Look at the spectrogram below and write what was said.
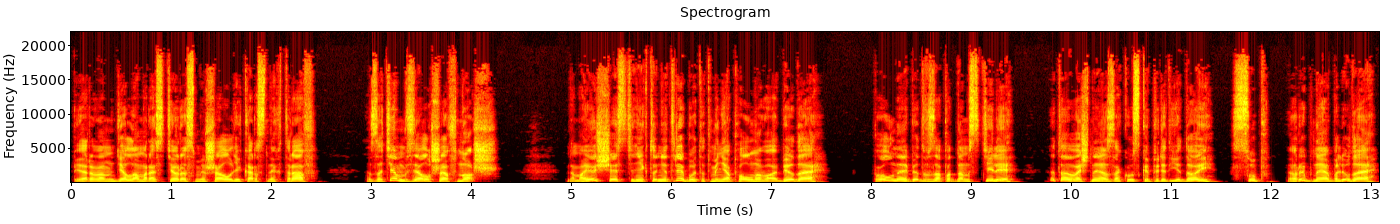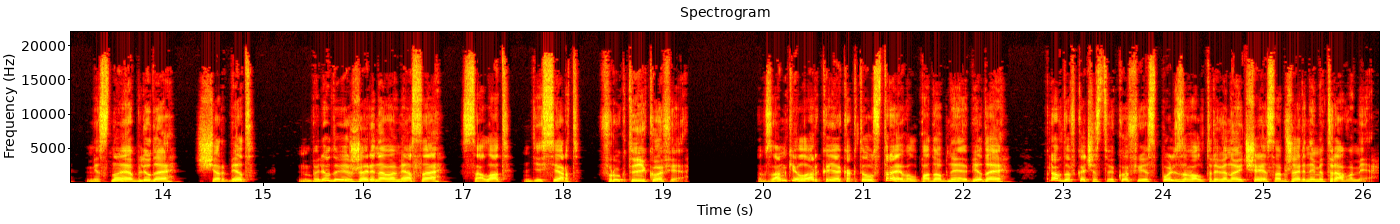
Первым делом растер и смешал лекарственных трав, затем взял шеф-нож. На моё счастье, никто не требует от меня полного обеда. Полный обед в западном стиле это овощная закуска перед едой, суп, рыбное блюдо, мясное блюдо, щербет, блюдо из жареного мяса, салат, десерт, фрукты и кофе. В замке Ларка я как-то устраивал подобные обеды, правда в качестве кофе использовал травяной чай с обжаренными травами.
